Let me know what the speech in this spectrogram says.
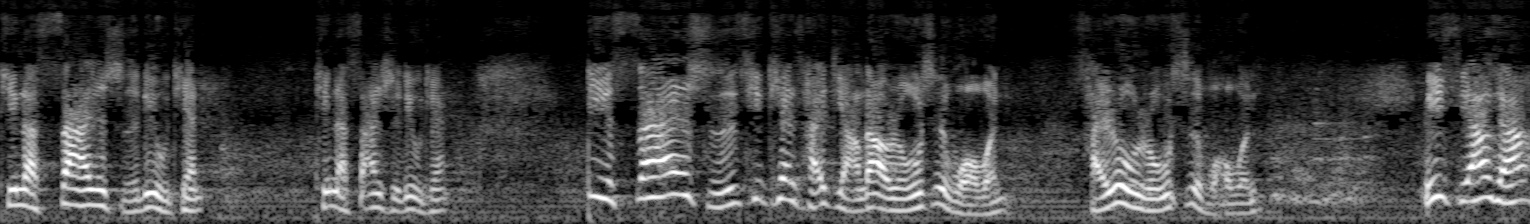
听了三十六天，听了三十六天，第三十七天才讲到如是我闻，才入如是我闻。你想想，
